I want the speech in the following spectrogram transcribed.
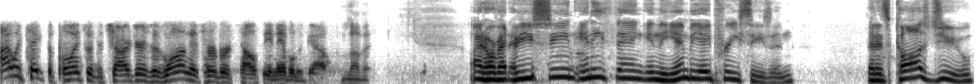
I would take the points with the Chargers as long as Herbert's healthy and able to go. Love it. All right, Horvat, have you seen anything in the NBA preseason that has caused you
